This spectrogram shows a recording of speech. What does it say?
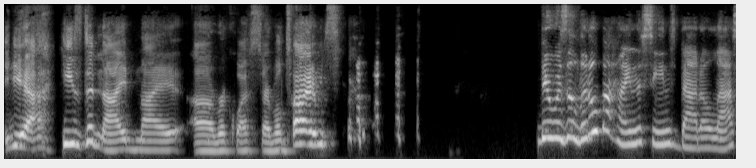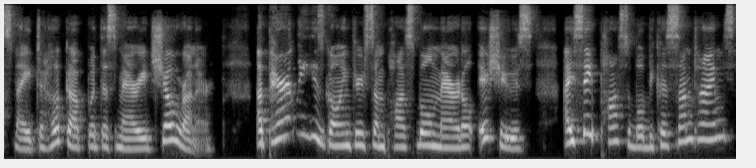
Yeah, he's denied my uh request several times. There was a little behind the scenes battle last night to hook up with this married showrunner. Apparently, he's going through some possible marital issues. I say possible because sometimes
